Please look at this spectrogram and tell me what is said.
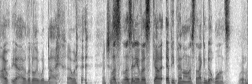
I yeah, I literally would die. I would is- unless unless any of us got an EpiPen on us, then I can do it once. Well,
